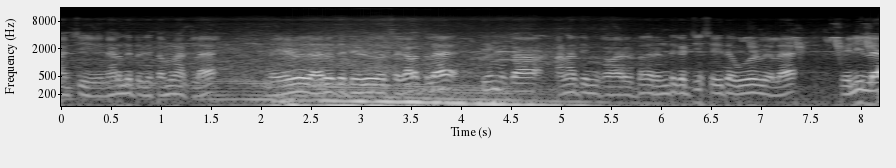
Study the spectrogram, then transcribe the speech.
ஆட்சி நடந்துட்டு இருக்கு தமிழ்நாட்டில். இந்த எழுபது அறுபத்தெட்டு எழுபது வருஷ காலத்தில் திமுக அதிமுகவாக இருக்கட்டும் ரெண்டு கட்சியும் செய்த ஊழல்களை வெளியில்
